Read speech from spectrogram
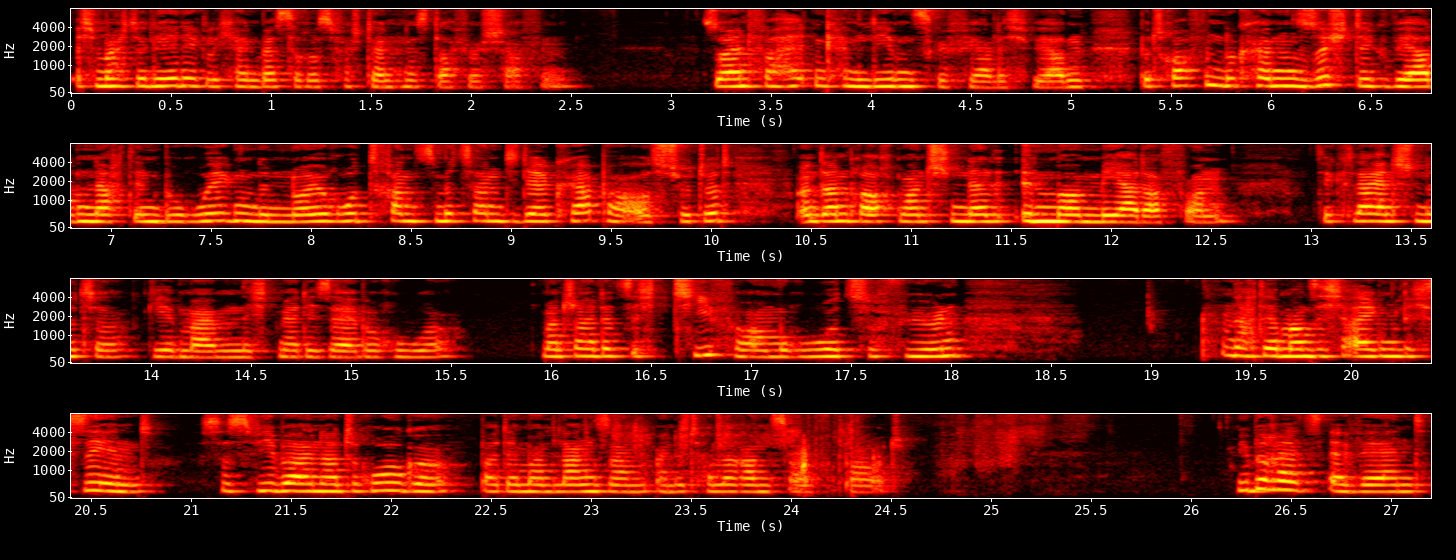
Ich möchte lediglich ein besseres Verständnis dafür schaffen. So ein Verhalten kann lebensgefährlich werden. Betroffene können süchtig werden nach den beruhigenden Neurotransmittern, die der Körper ausschüttet, und dann braucht man schnell immer mehr davon. Die kleinen Schnitte geben einem nicht mehr dieselbe Ruhe. Man schneidet sich tiefer, um Ruhe zu fühlen, nach der man sich eigentlich sehnt. Es ist wie bei einer Droge, bei der man langsam eine Toleranz aufbaut. Wie bereits erwähnt,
